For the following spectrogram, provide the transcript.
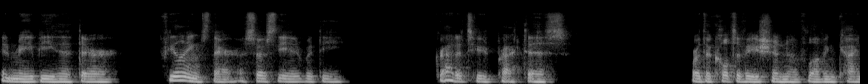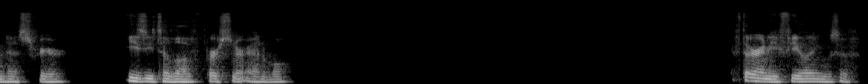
It may be that there are feelings there associated with the gratitude practice or the cultivation of loving kindness for your easy to love person or animal. If there are any feelings of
